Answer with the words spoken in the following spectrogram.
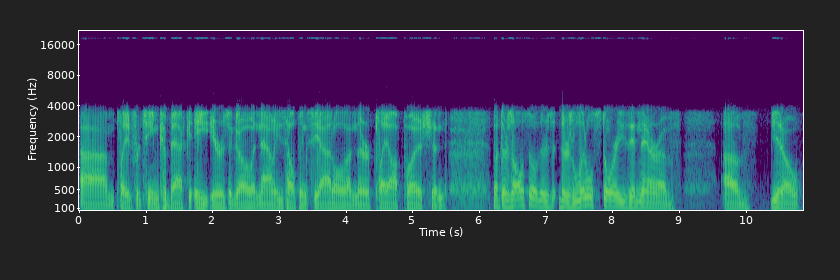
um, played for Team Quebec eight years ago, and now he's helping Seattle on their playoff push. And but there's also there's there's little stories in there of of you know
